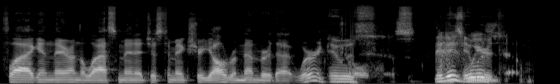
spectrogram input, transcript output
flag in there on the last minute just to make sure y'all remember that we're in It control was- of this. It is It weird was- though.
